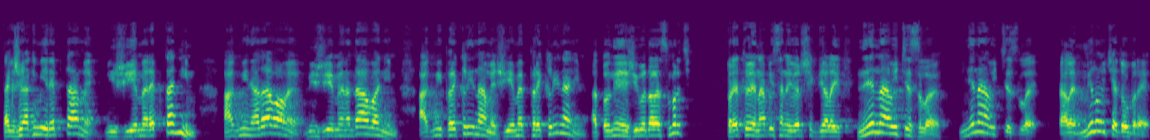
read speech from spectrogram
Takže ak my reptáme, my žijeme reptaním. Ak my nadávame, my žijeme nadávaním. Ak my preklíname, žijeme preklínaním. A to nie je život, ale smrť. Preto je napísaný veršik ďalej, nenávidte zlé, nenávidte zlé, ale milujte dobré.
